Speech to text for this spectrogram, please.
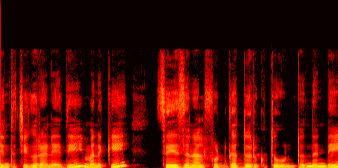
చింత చిగురు అనేది మనకి సీజనల్ ఫుడ్గా దొరుకుతూ ఉంటుందండి.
